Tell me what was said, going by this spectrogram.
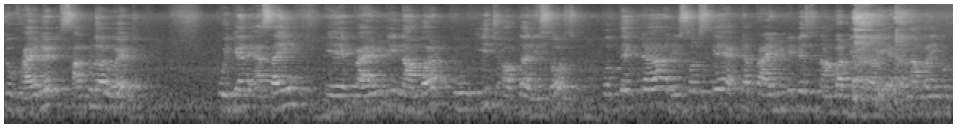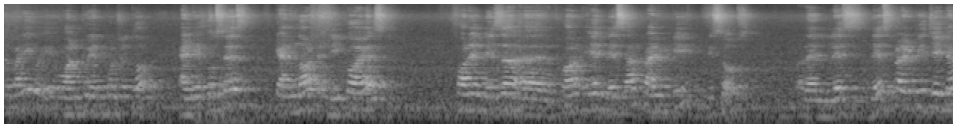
To violate circular wait, we can assign a priority number to each of the resource প্রত্যেকটা রিসোর্সকে একটা প্রায়োরিটি বেসড নাম্বার দিতে পারি, একটা নাম্বারিং করতে পারি ওয়ান টু এন পর্যন্ত। And a process can not requires for a lesser for a lesser priority resource মানে লেস লেস প্রায়োরিটি যেটা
